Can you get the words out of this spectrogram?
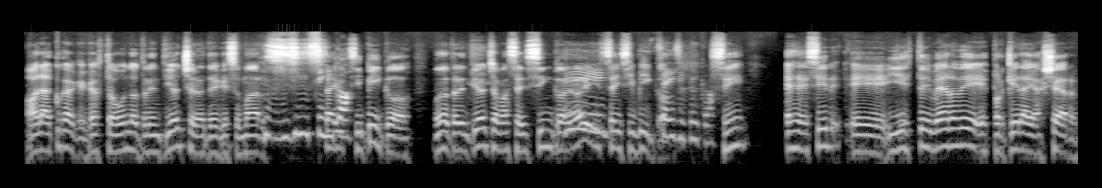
Ahora Coca que acá está 1.38, le tengo que sumar Cinco. 6 y pico. 1.38 más el 5 de hoy, Sí. 6 y pico. Seis y pico. ¿Sí? Es decir, eh, y este verde es porque era de ayer,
